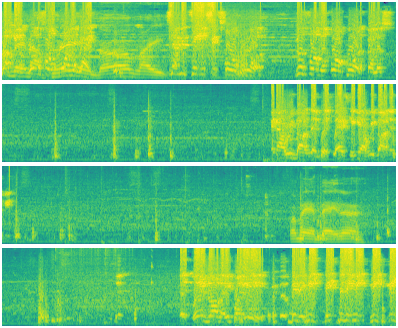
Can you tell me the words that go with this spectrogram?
my man not playing, dog. Like, 17, 6 4 quarter. Good for the fourth quarter, fellas. And I rebounded that bitch. Last game, y'all rebounded me. my man back there. We ain't going to 8 point lead. Busy me, busy me, me, me.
